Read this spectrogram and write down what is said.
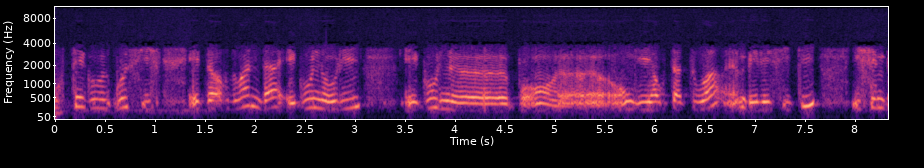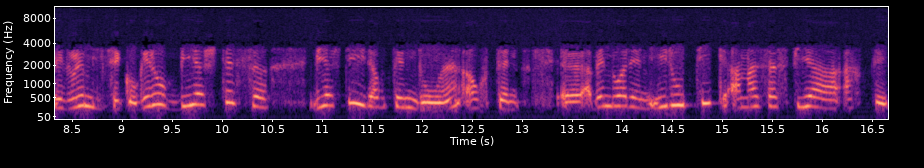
urte guziz. Eta orduan da egun hori, egun uh, bon, uh, ongi hautatua, eh, bereziki, izen beduren biltzeko. Gero, bi hastez, bi haste irauten du, eh, aurten, uh, abenduaren irutik amazazpia arte.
